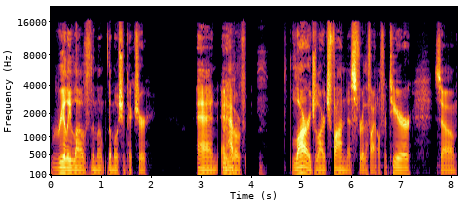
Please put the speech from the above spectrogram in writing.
really love the mo- the motion picture, and and have a large large fondness for the Final Frontier. So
